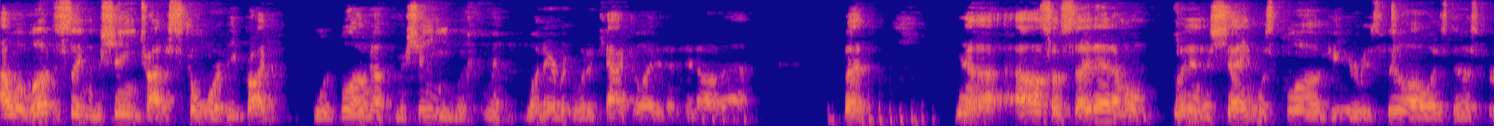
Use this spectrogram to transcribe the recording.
I would love to see the machine try to score. He probably would have blown up the machine with, with whatever it would have calculated and, and all that. But, you know, I also say that I'm going to put in a shameless plug here, as Phil always does for,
